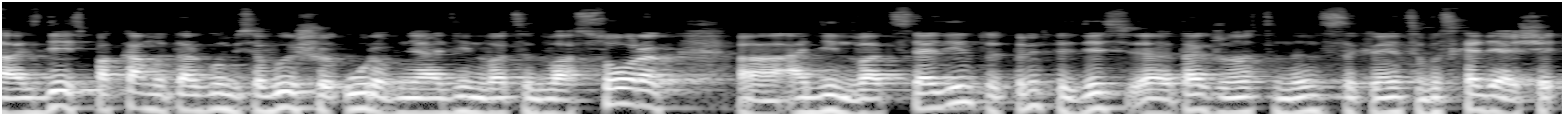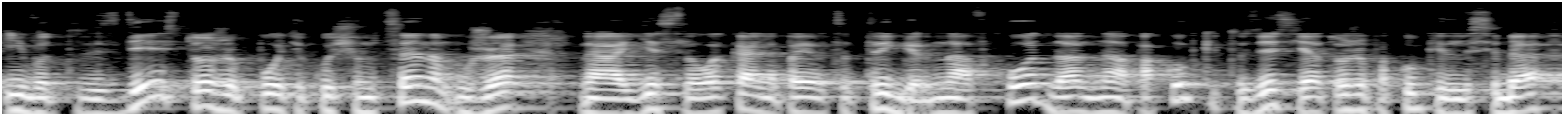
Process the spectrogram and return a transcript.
здесь пока мы торгуемся выше уровня 1.2240, 1.21, а, то есть в принципе здесь э, также у нас тенденция сохраняется восходящая. И вот здесь тоже по текущим ценам уже, а, если локально появится триггер на вход, да, на покупки, то здесь я тоже покупки для себя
